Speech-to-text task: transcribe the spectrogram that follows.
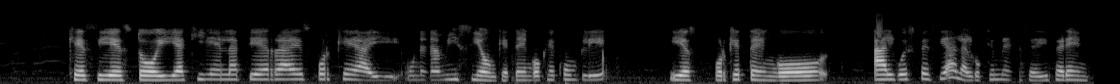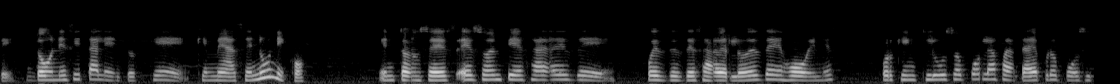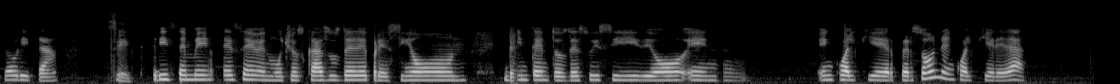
que si estoy aquí en la tierra es porque hay una misión que tengo que cumplir y es porque tengo algo especial, algo que me hace diferente, dones y talentos que, que me hacen único. Entonces eso empieza desde, pues desde saberlo desde jóvenes, porque incluso por la falta de propósito ahorita, Sí. tristemente se ven muchos casos de depresión, de intentos de suicidio en, en cualquier persona, en cualquier edad.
